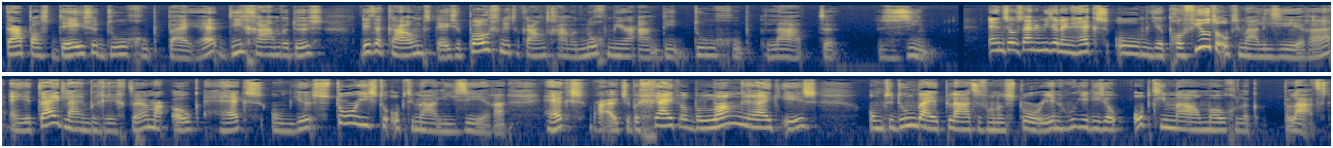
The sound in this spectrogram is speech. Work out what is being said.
daar past deze doelgroep bij. Hè? Die gaan we dus, dit account, deze post van dit account, gaan we nog meer aan die doelgroep laten zien. En zo zijn er niet alleen hacks om je profiel te optimaliseren en je tijdlijnberichten, maar ook hacks om je stories te optimaliseren. Hacks waaruit je begrijpt wat belangrijk is om te doen bij het plaatsen van een story en hoe je die zo optimaal mogelijk plaatst.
